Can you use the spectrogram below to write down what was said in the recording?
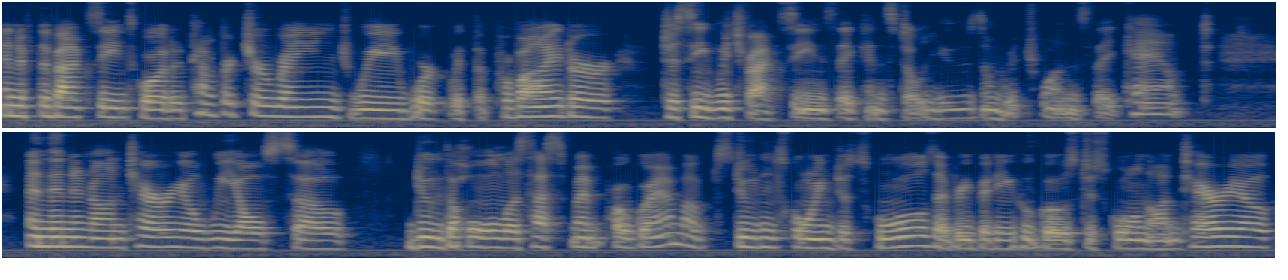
And if the vaccines go out of temperature range, we work with the provider to see which vaccines they can still use and which ones they can't. And then in Ontario, we also do the whole assessment program of students going to schools. Everybody who goes to school in Ontario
